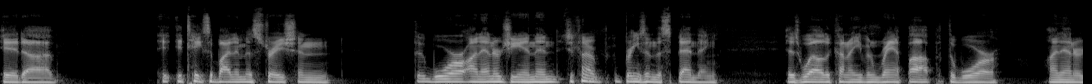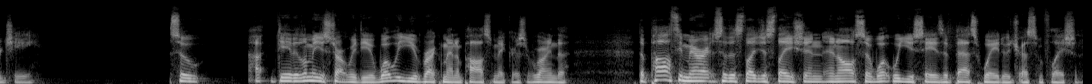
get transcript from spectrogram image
it uh, it, it takes the Biden administration, the war on energy, and then just kind of brings in the spending as well to kind of even ramp up the war on energy So, uh, David, let me just start with you. What would you recommend to policymakers regarding the the policy merits of this legislation, and also what would you say is the best way to address inflation?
